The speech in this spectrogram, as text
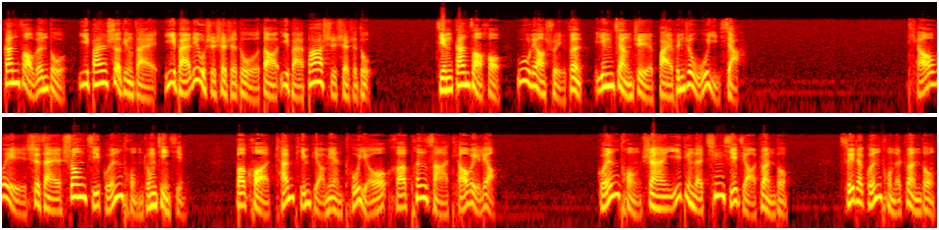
干燥温度一般设定在一百六十摄氏度到一百八十摄氏度。经干燥后，物料水分应降至百分之五以下。调味是在双级滚筒中进行，包括产品表面涂油和喷洒调味料。滚筒是按一定的倾斜角转动，随着滚筒的转动，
